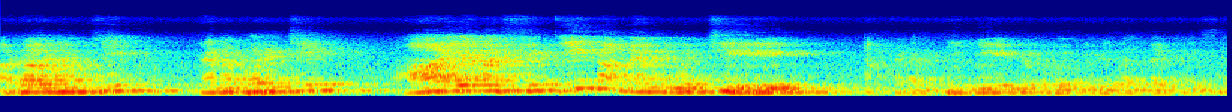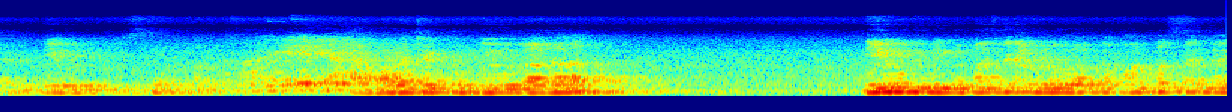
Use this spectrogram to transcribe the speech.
ఆరాధించి కనపరిచి ఆయన శక్తిగా మేము వచ్చి అక్కడ దిగేటటువంటి విధంగా చేశాడు. దేవుడికి ముళ్ళ చెట్టు నీవు కాదా దేవుడు నీకు మందిరంలో ఒక మందస్సంగా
